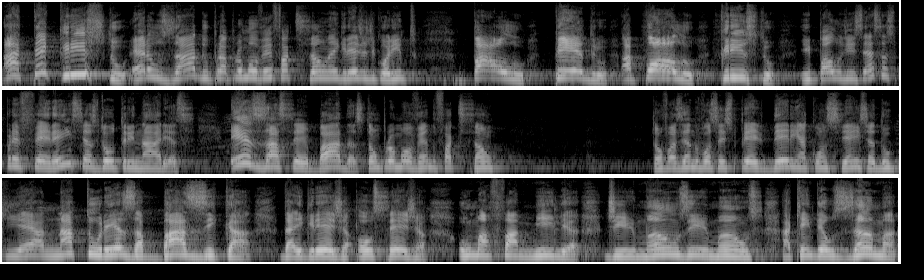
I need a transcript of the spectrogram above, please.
até Cristo era usado para promover facção na igreja de Corinto. Paulo, Pedro, Apolo, Cristo. E Paulo diz: essas preferências doutrinárias exacerbadas estão promovendo facção. Estão fazendo vocês perderem a consciência do que é a natureza básica da igreja, ou seja, uma família de irmãos e irmãos a quem Deus ama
